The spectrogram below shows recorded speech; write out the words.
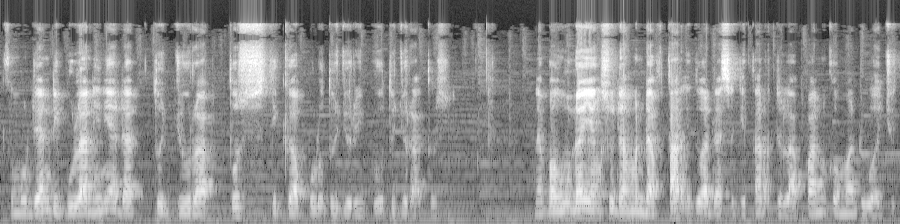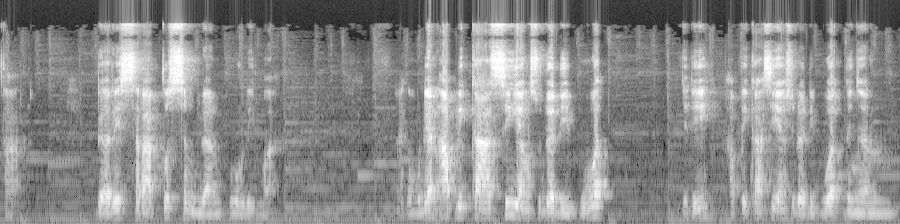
Kemudian di bulan ini ada 737.700. Nah, pengguna yang sudah mendaftar itu ada sekitar 8,2 juta dari 195 Nah, kemudian aplikasi yang sudah dibuat jadi aplikasi yang sudah dibuat dengan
